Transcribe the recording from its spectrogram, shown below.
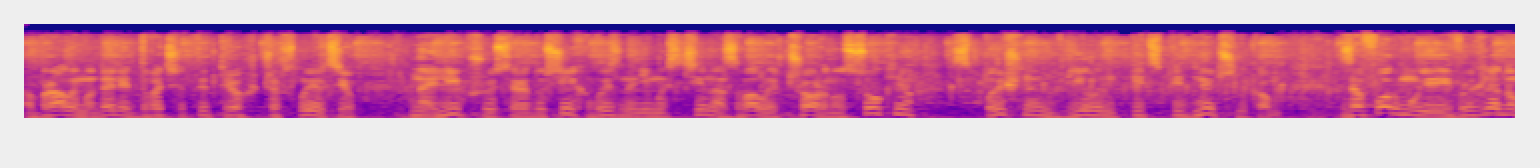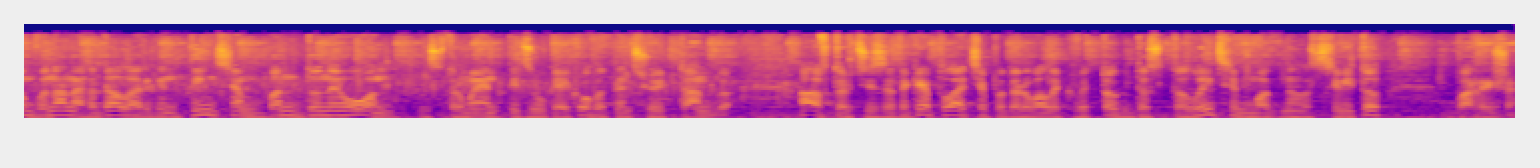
Обрали моделі 23 щасливців. Найліпшою серед усіх визнані мисці назвали чорну сукню з пишним білим підспідничником. За формою і виглядом вона нагадала аргентинцям бандонеон, інструмент, під звуки якого танцюють танго. Авторці за таке плаття подарували квиток до столиці модного світу Парижа.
